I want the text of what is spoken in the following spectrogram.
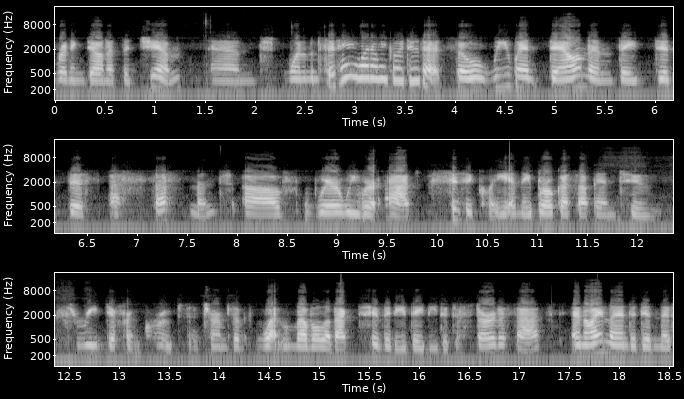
running down at the gym and one of them said hey why don't we go do that? So we went down and they did this assessment of where we were at physically and they broke us up into three different groups in terms of what level of activity they needed to start us at. And i landed in this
